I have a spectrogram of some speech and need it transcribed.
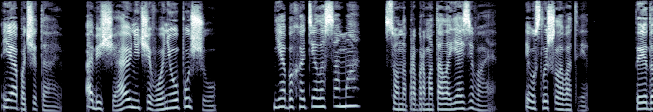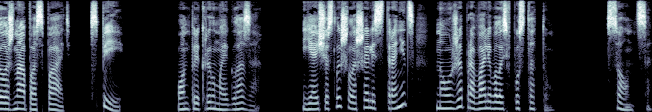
«Я почитаю. Обещаю, ничего не упущу». «Я бы хотела сама», — сонно пробормотала я, зевая и услышала в ответ. «Ты должна поспать. Спи». Он прикрыл мои глаза. Я еще слышала шелест страниц, но уже проваливалась в пустоту. Солнце.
